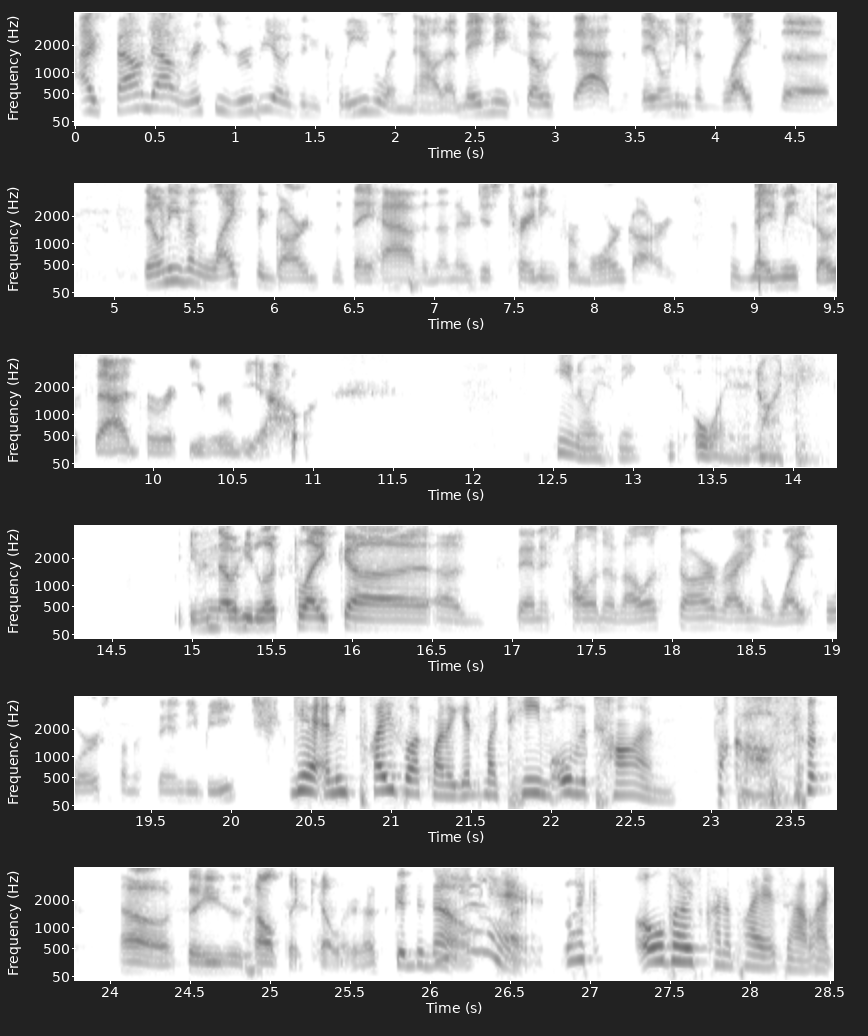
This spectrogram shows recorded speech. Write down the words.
I found out Ricky Rubio's in Cleveland now. That made me so sad that they don't even like the they don't even like the guards that they have, and then they're just trading for more guards. It made me so sad for Ricky Rubio. He annoys me. He's always annoyed me. even though he looks like a, a Spanish telenovela star riding a white horse on a sandy beach. Yeah, and he plays like one against my team all the time. Fuck off. Oh, so he's a Celtic killer. That's good to know. Yeah, like all those kind of players are like,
